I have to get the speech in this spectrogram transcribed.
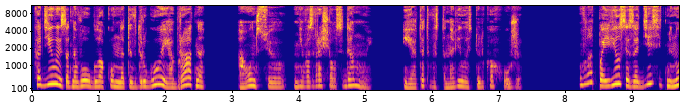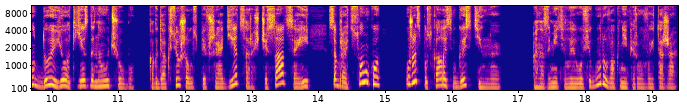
ходила из одного угла комнаты в другой и обратно, а он все не возвращался домой. И от этого становилось только хуже. Влад появился за 10 минут до ее отъезда на учебу, когда Ксюша, успевшая одеться, расчесаться и собрать сумку, уже спускалась в гостиную. Она заметила его фигуру в окне первого этажа.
